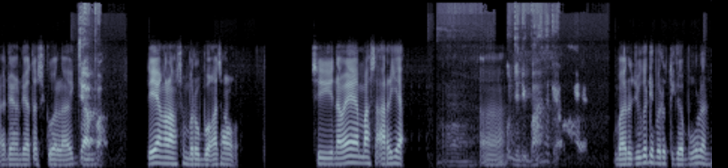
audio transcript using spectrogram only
ada yang di atas gua lagi. Siapa? dia yang langsung berhubungan sama si namanya Mas Arya. Oh, oh, jadi banyak ya. baru juga dia baru tiga bulan.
